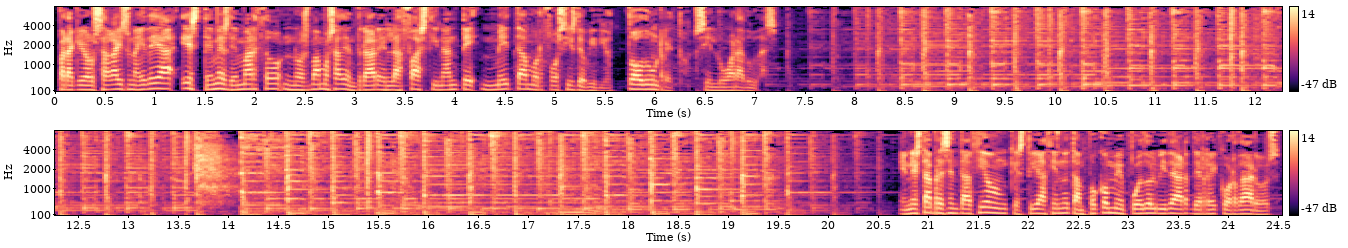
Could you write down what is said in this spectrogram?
Para que os hagáis una idea, este mes de marzo nos vamos a adentrar en la fascinante metamorfosis de Ovidio. Todo un reto, sin lugar a dudas. En esta presentación que estoy haciendo tampoco me puedo olvidar de recordaros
